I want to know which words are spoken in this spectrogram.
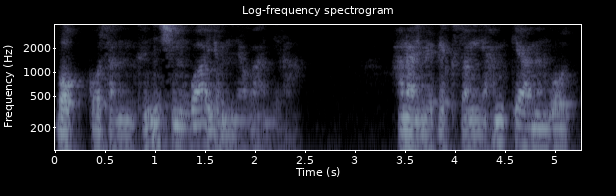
먹고 사는 근심과 염려가 아니라 하나님의 백성이 함께하는 곳,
